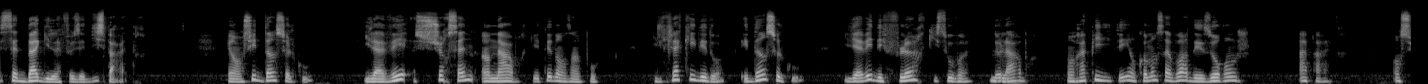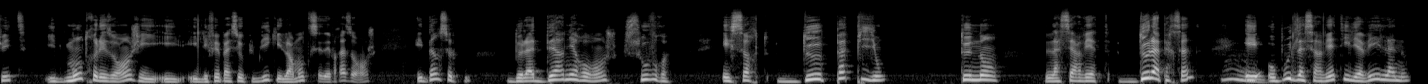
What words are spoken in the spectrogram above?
cette bague, il la faisait disparaître. Et ensuite, d'un seul coup, il avait sur scène un arbre qui était dans un pot. Il claquait des doigts, et d'un seul coup, il y avait des fleurs qui s'ouvraient de Hmm. l'arbre en rapidité, et on commence à voir des oranges apparaître. Ensuite, il montre les oranges, et il, il les fait passer au public, et il leur montre que c'est des vraies oranges. Et d'un seul coup, de la dernière orange s'ouvre et sortent deux papillons tenant la serviette de la personne, Hmm. et au bout de la serviette, il y avait l'anneau,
